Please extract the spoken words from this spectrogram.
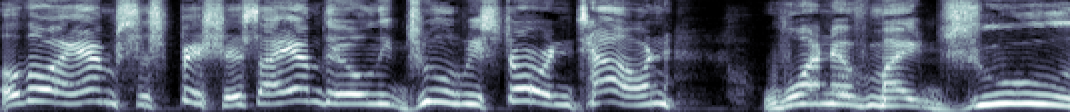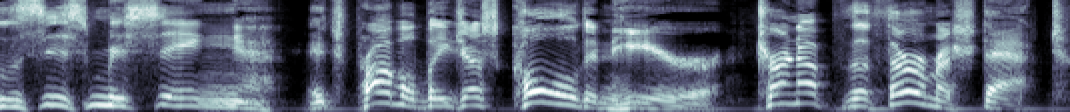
Although I am suspicious, I am the only jewelry store in town. One of my jewels is missing. It's probably just cold in here. Turn up the thermostat.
